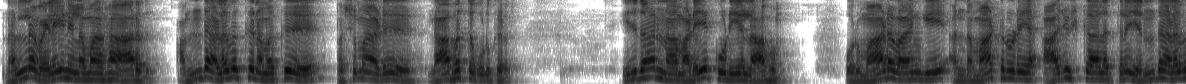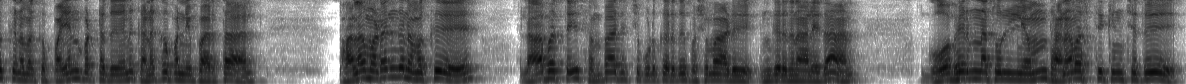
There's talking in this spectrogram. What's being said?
நல்ல விளைநிலமாக ஆறுது. அந்த அளவுக்கு நமக்கு பசுமாடு லாபத்தை கொடுக்கறது. இதுதான் நாம் அடையக்கூடிய லாபம். ஒரு மாடை வாங்கி அந்த மாட்டினுடைய ஆயுஷ்காலத்தில் எந்த அளவுக்கு நமக்கு பயன்பட்டதுன்னு கணக்கு பண்ணி பார்த்தால் பல மடங்கு நமக்கு லாபத்தை சம்பாதிச்சு கொடுக்கறது பசுமாடுங்கிறதுனாலே தான் கோபிர்ணதுல்யம் தனவஸ்தி கிஞ்சித்து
